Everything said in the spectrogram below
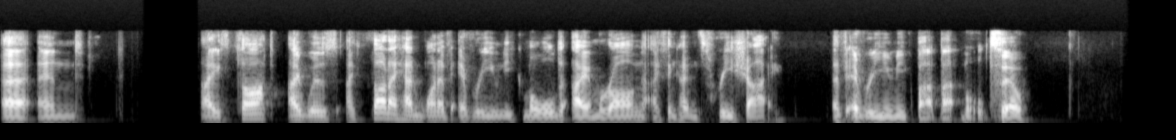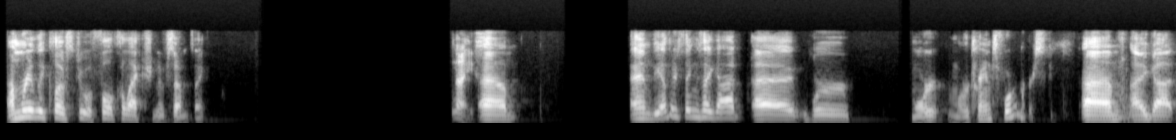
Uh, and I thought I was, I thought I had one of every unique mold. I am wrong. I think I'm three shy of every unique bot bot mold. So I'm really close to a full collection of something. Nice. Um, and the other things I got uh, were more more Transformers. Um, I got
